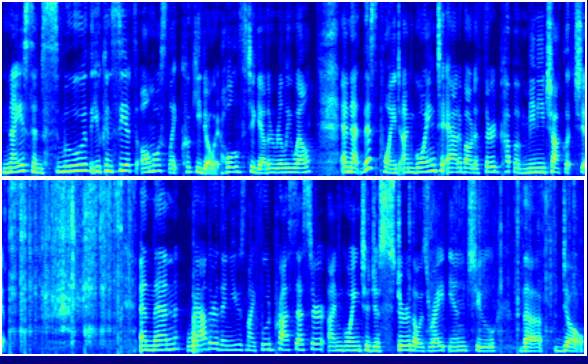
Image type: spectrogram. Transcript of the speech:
nice and smooth. You can see it's almost like cookie dough. It holds together really well. And at this point, I'm going to add about a third cup of mini chocolate chips. And then rather than use my food processor, I'm going to just stir those right into the dough.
